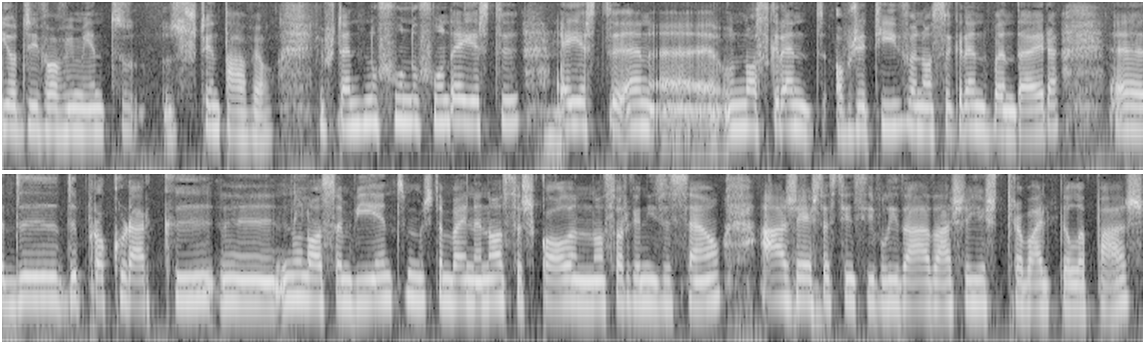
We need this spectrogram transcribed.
e ao desenvolvimento sustentável. E, portanto, no fundo, no fundo é este, é este uh, uh, o nosso grande objetivo, a nossa grande bandeira uh, de, de, procurar que no nosso ambiente, mas também na nossa escola, na nossa organização, haja esta sensibilidade, haja este trabalho pela paz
